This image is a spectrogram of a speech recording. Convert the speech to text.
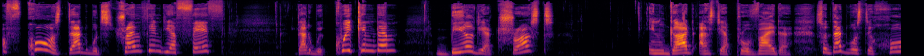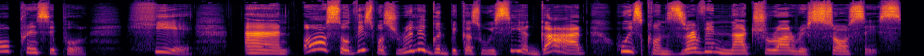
of course that would strengthen their faith, that would quicken them, build their trust in God as their provider. So that was the whole principle here. And also, this was really good because we see a God who is conserving natural resources.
